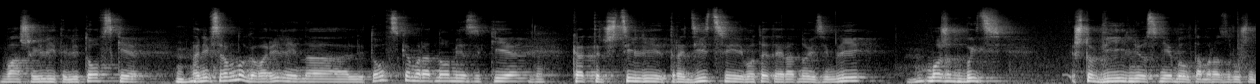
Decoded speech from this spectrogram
ваши элиты литовские, они все равно говорили на литовском родном языке, как-то чтили традиции вот этой родной земли. Может быть, что Вильнюс не был там разрушен.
